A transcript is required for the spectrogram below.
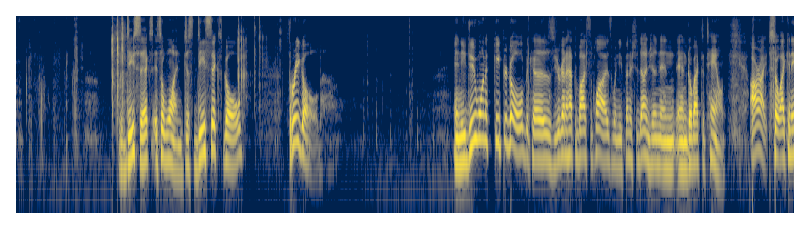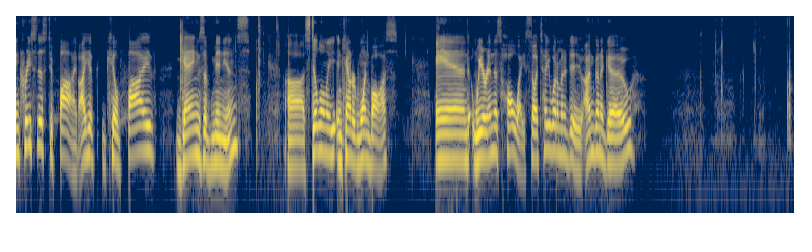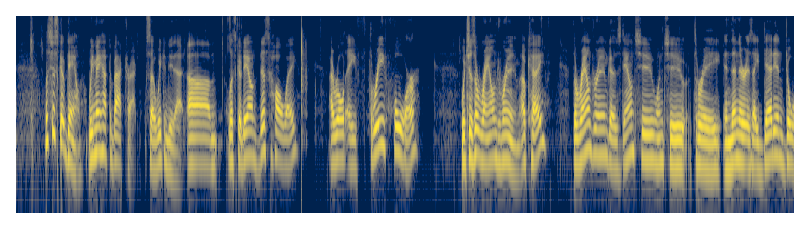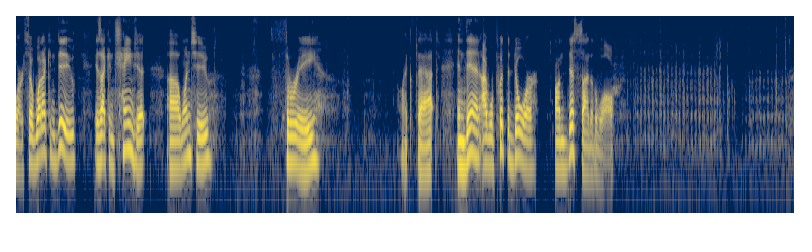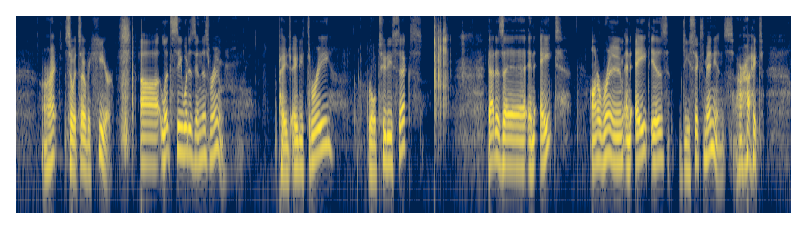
D6, it's a one, just D6 gold, three gold, and you do want to keep your gold because you're going to have to buy supplies when you finish the dungeon and, and go back to town. All right, so I can increase this to five. I have killed five gangs of minions. Uh, still only encountered one boss. And we are in this hallway. So I tell you what I'm going to do. I'm going to go. Let's just go down. We may have to backtrack, so we can do that. Um, let's go down this hallway. I rolled a 3 4, which is a round room. Okay. The round room goes down to one, two, three, and then there is a dead end door. So, what I can do is I can change it uh, one, two, three, like that. And then I will put the door on this side of the wall. All right, so it's over here. Uh, let's see what is in this room. Page 83, roll 2d6. That is a, an 8 on a room. An 8 is d6 minions. All right,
